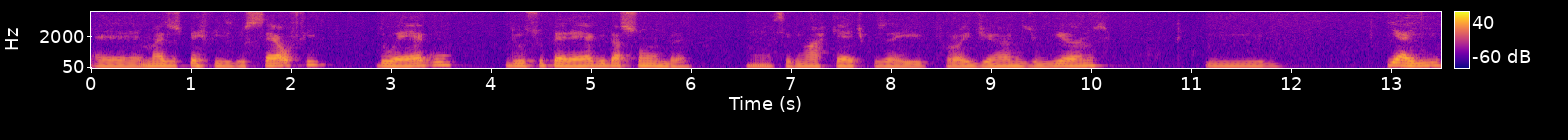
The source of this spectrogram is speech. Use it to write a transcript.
é, mas os perfis do self, do ego, do superego e da sombra. Né? Seriam arquétipos aí freudianos, junguianos. E, e aí,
